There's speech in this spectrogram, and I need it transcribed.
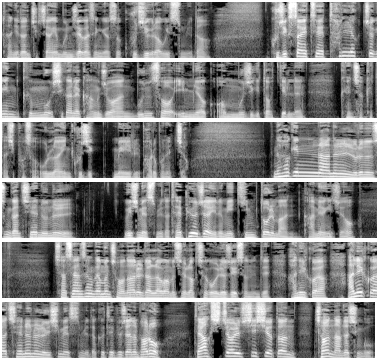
다니던 직장에 문제가 생겨서 구직을 하고 있습니다. 구직 사이트에 탄력적인 근무 시간을 강조한 문서 입력 업무직이 떴길래 괜찮겠다 싶어서 온라인 구직 메일을 바로 보냈죠. 근데 확인란을 누르는 순간 제 눈을 의심했습니다. 대표자 이름이 김똘만 가명이죠. 자세한 상담은 전화를 달라고 하면서 연락처가 올려져 있었는데 아닐 거야 아닐 거야 제 눈을 의심했습니다. 그 대표자는 바로 대학 시절 CC였던 전 남자친구.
